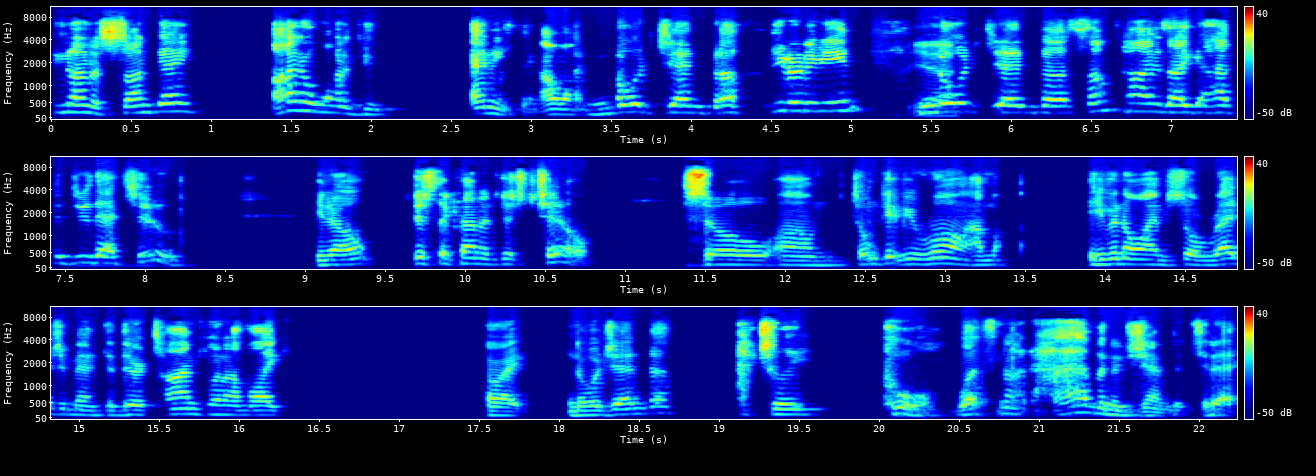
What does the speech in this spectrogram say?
even on a Sunday, I don't want to do anything. I want no agenda. You know what I mean? Yeah. No agenda. Sometimes I have to do that too. You know, just to kind of just chill. So um, don't get me wrong. I'm even though I'm so regimented, there are times when I'm like, all right, no agenda. Actually, cool. Let's not have an agenda today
